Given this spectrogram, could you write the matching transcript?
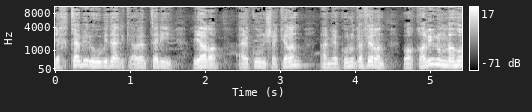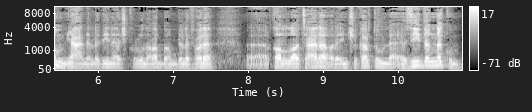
يختبره بذلك ويبتليه ليرى أيكون شاكرا أم يكون كافرا. وقليل ما هم يعني الذين يشكرون ربهم جل وعلا قال الله تعالى ولئن شكرتم لأزيدنكم.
